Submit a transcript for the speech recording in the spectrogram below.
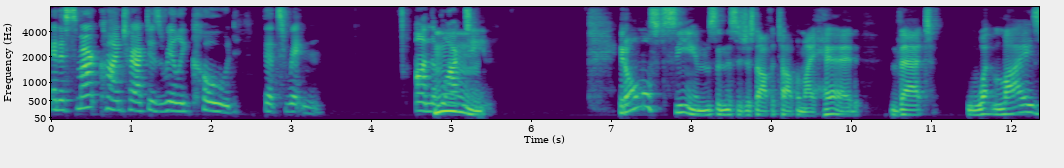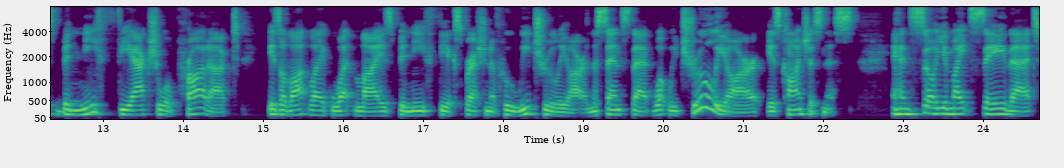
And a smart contract is really code that's written on the mm. blockchain. It almost seems, and this is just off the top of my head, that what lies beneath the actual product is a lot like what lies beneath the expression of who we truly are, in the sense that what we truly are is consciousness. And so you might say that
